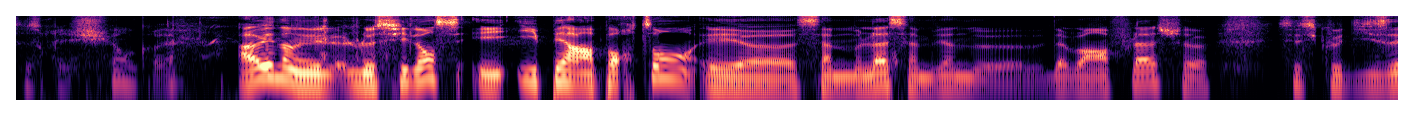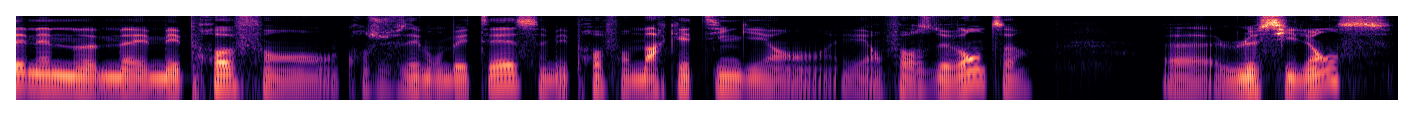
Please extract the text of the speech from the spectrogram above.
ce serait chiant quand même. Ah oui, non, mais le silence est hyper important et euh, ça me, là, ça me vient d'avoir un flash. euh, C'est ce que disaient même mes, mes profs quand je faisais mon BTS, mes profs en marketing et en, et en force de vente. Euh, le silence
